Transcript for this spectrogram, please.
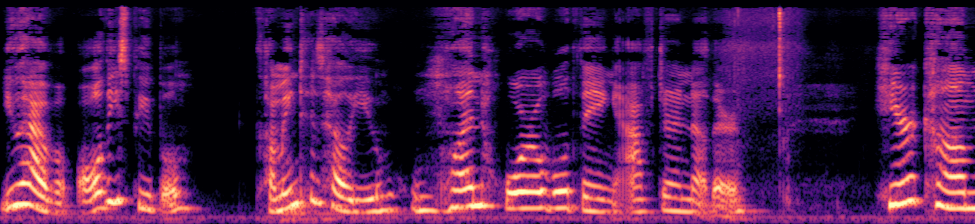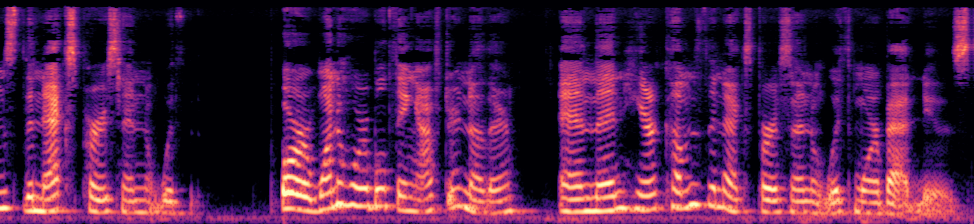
you have all these people coming to tell you one horrible thing after another here comes the next person with, or one horrible thing after another, and then here comes the next person with more bad news.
